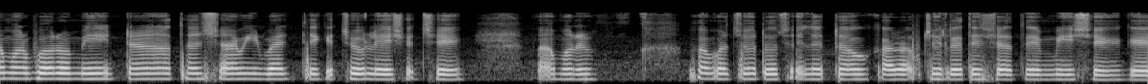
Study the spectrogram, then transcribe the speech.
আমার বড় মেয়েটা তার স্বামীর বাড়ি থেকে চলে এসেছে। আমার আমার ছোট ছেলেটাও খারাপ ছেলেদের সাথে মিশে গে,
